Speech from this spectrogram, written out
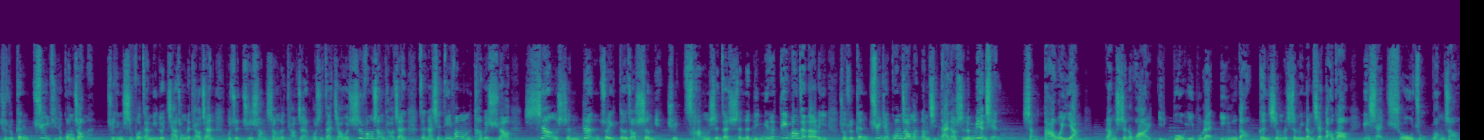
求主更具体的光照们。最近是否在面对家中的挑战，或是职场上的挑战，或是在教会侍奉上的挑战？在哪些地方我们特别需要向神认罪，得着赦免，去藏身在神的里面的地方在哪里？求主更具体的光照们，让我们一起带到神的面前，像大卫一样。让神的话语一步一步来引导更新我们的生命。那么，现在祷告，一起来求主光照。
